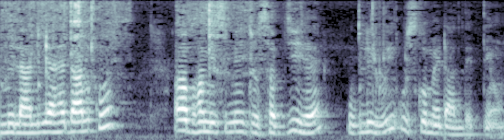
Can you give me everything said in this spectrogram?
मिला लिया है दाल को। अब हम इसमें जो सब्ज़ी है उबली हुई उसको मैं डाल देती हूँ।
